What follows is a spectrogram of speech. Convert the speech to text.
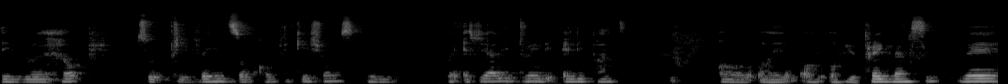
They will help to prevent some complications in especially during the early part of, of, of your pregnancy where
